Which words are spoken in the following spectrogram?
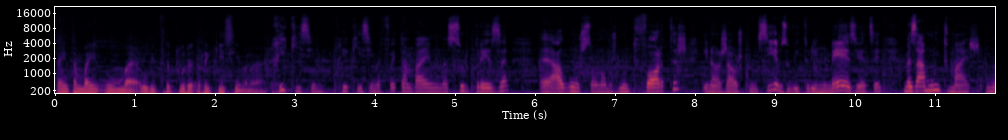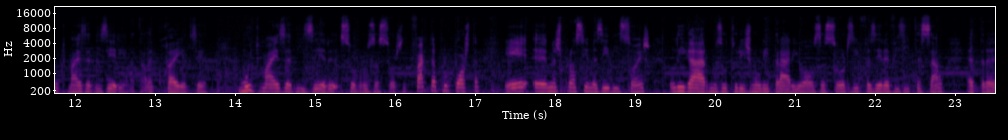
têm também uma literatura riquíssima, não é? Riquíssima, riquíssima. Foi também uma surpresa. Uh, alguns são nomes muito fortes e nós já os conhecíamos, o Vitorino Nemésio, etc. Mas há muito mais, muito mais a dizer, e a Natália Correia, etc. Muito mais a dizer sobre os Açores. E de facto a proposta é, nas próximas edições, ligarmos o turismo literário aos Açores e fazer a visitação através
